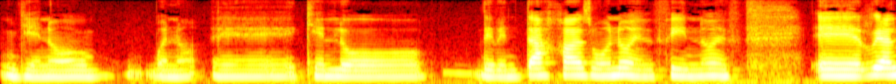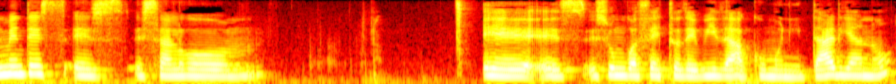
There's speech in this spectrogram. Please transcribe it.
lleno, bueno, eh, quien lo de ventajas, bueno, en fin, ¿no? Eh, realmente es, es, es algo, eh, es, es, un concepto de vida comunitaria, ¿no?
